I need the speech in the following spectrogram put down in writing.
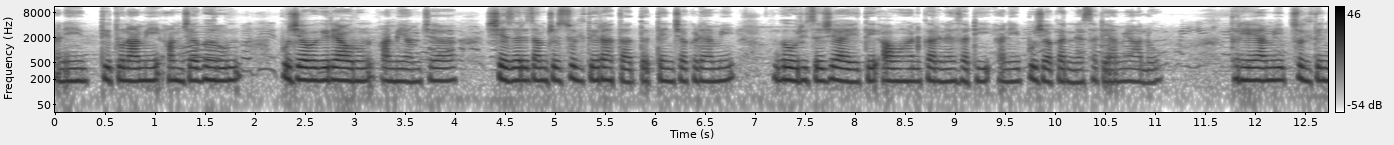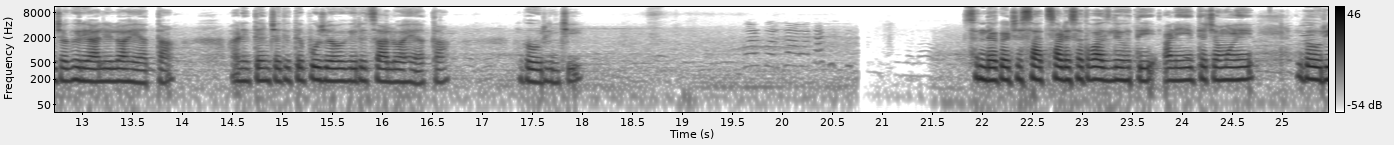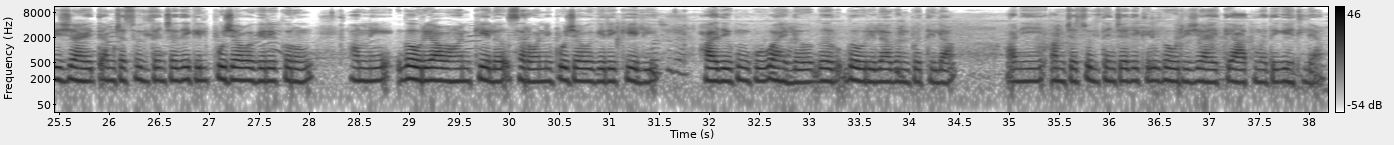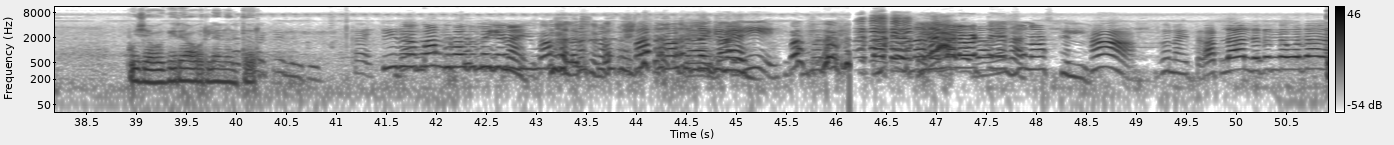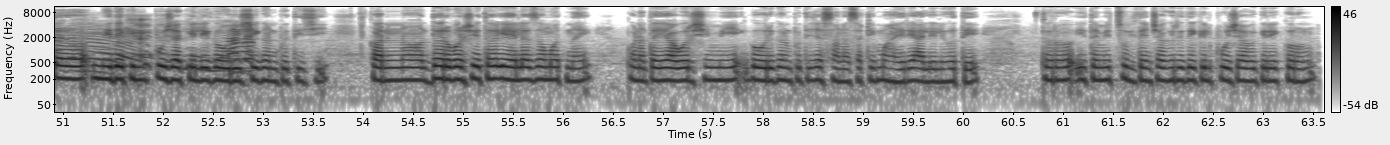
आणि तिथून आम्ही आमच्या घरून पूजा वगैरे आवरून आम्ही आमच्या शेजारीच आमचे चुलते राहतात. तर त्यांच्याकडे आम्ही गौरीचं जे आहे ते आवाहन करण्यासाठी आणि पूजा करण्यासाठी आम्ही आलो. तर हे आम्ही चुलत्यांच्या घरी आलेलो आहे आता. आणि त्यांच्या तिथे पूजा वगैरे चालू आहे आता गौरींची. संध्याकाळचे सात साडेसात वाजले होते आणि त्याच्यामुळे गौरी जी आहेत आमच्या चुलत्यांच्या देखील पूजा वगैरे करून आम्ही गौरी आवाहन केलं सर्वांनी पूजा वगैरे केली. हळदी कुंकू वाहिलं गौ गौरीला गणपतीला आणि आमच्या चुलत्यांच्या देखील गौरी ज्या आहेत त्या आतमध्ये घेतल्या. पूजा वगैरे आवरल्यानंतर. बापूरावचं लगीन आहे बापूरावचं लगीन आहे मला वाटतं जुनं असतील. हा जुनं आहे तर. मी देखील पूजा केली गौरीची गणपतीची. कारण दरवर्षी तर यायला जमत नाही. पण आता यावर्षी मी गौरी गणपतीच्या सणासाठी माहेरी आलेले होते. तर इथं मी चुलत्यांच्या घरी देखील पूजा वगैरे करून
